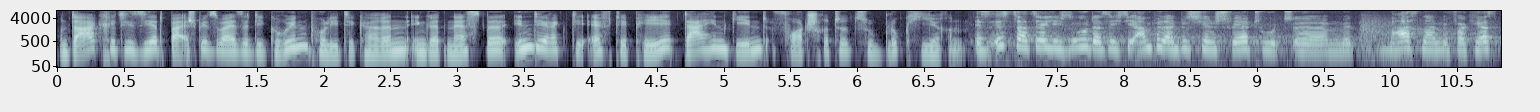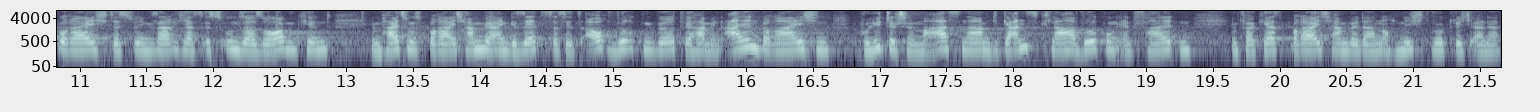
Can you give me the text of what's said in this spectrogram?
Und da kritisiert beispielsweise die Grünen-Politikerin Ingrid Nestle indirekt die FDP, dahingehend Fortschritte zu blockieren. Es ist tatsächlich so, dass sich die Ampel ein bisschen schwer tut äh, mit Maßnahmen im Verkehrsbereich. Deswegen sage ich, das ist unser Sorgenkind. Im Heizungsbereich haben wir ein Gesetz, das jetzt auch wirken wird. Wir haben in allen Bereichen politische Maßnahmen, die ganz klar Wirkung entfalten. Im Verkehrsbereich haben wir da noch nicht wirklich eine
